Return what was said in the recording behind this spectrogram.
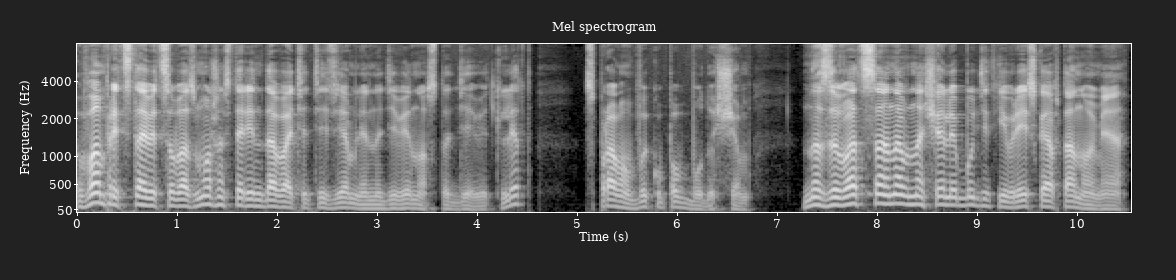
Вам представится возможность арендовать эти земли на 99 лет с правом выкупа в будущем. Называться она вначале будет «Еврейская автономия».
